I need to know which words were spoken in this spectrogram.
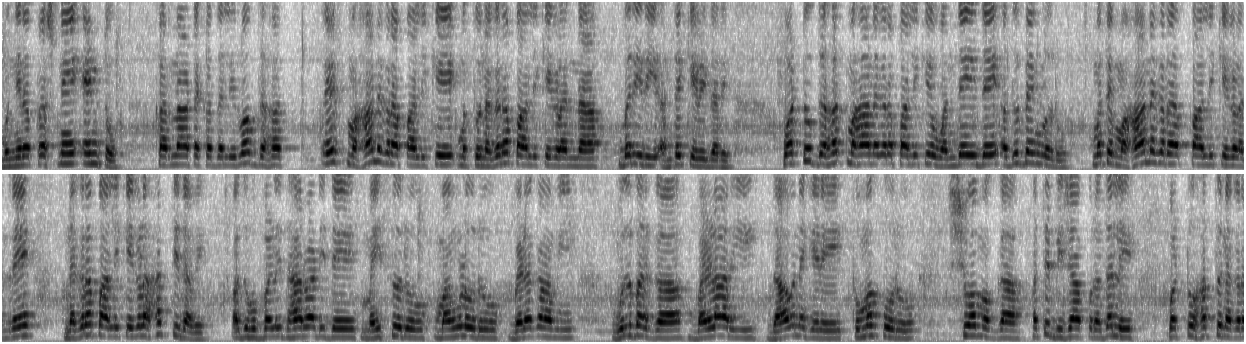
ಮುಂದಿನ ಪ್ರಶ್ನೆ ಎಂಟು. ಕರ್ನಾಟಕದಲ್ಲಿರುವ ಬೃಹತ್ ಎಸ್ ಮಹಾನಗರ ಪಾಲಿಕೆ ಮತ್ತು ನಗರ ಪಾಲಿಕೆಗಳನ್ನ ಬರೀರಿ ಅಂತ ಕೇಳಿದ್ದಾರೆ. ಒಟ್ಟು ಬೃಹತ್ ಮಹಾನಗರ ಪಾಲಿಕೆ ಒಂದೇ ಇದೆ, ಅದು ಬೆಂಗಳೂರು. ಮತ್ತೆ ಮಹಾನಗರ ಪಾಲಿಕೆಗಳಂದ್ರೆ ನಗರ ಪಾಲಿಕೆಗಳ ಹತ್ತಿದಾವೆ. ಅದು ಹುಬ್ಬಳ್ಳಿ, ಧಾರವಾಡ ಇದೆ, ಮೈಸೂರು, ಮಂಗಳೂರು, ಬೆಳಗಾವಿ ಗುಲ್ಬರ್ಗ, ಬಳ್ಳಾರಿ, ದಾವಣಗೆರೆ, ತುಮಕೂರು, ಶಿವಮೊಗ್ಗ ಮತ್ತು ಬಿಜಾಪುರದಲ್ಲಿ ಒಟ್ಟು ಹತ್ತು ನಗರ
